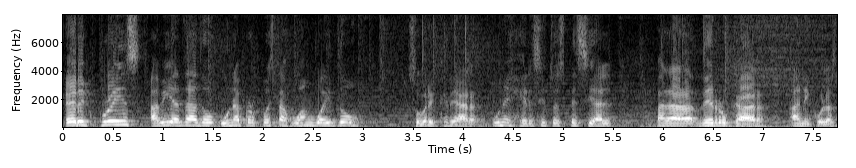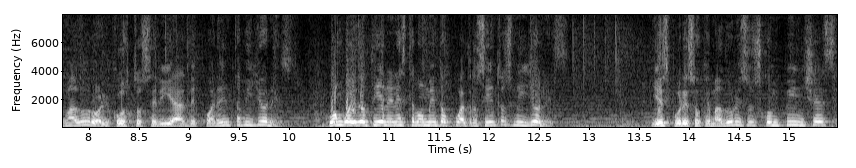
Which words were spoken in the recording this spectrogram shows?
Eric Prince había dado una propuesta a Juan Guaidó sobre crear un ejército especial para derrocar a Nicolás Maduro. El costo sería de 40 millones. Juan Guaidó tiene en este momento 400 millones. Y es por eso que Maduro y sus compinches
